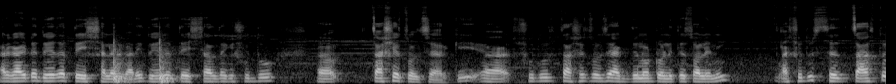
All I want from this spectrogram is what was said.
আর গাড়িটা দু হাজার তেইশ সালের গাড়ি দু হাজার তেইশ সাল থেকে শুধু চাষে চলছে আর কি। শুধু চাষে চলছে, একদিনও টলিতে চলেনি। আর শুধু চাষ তো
